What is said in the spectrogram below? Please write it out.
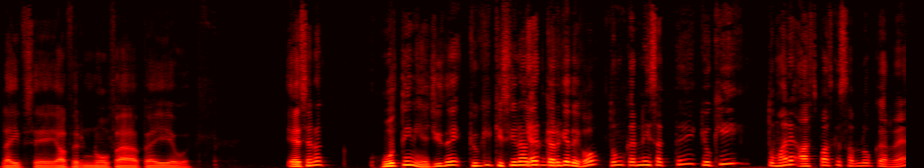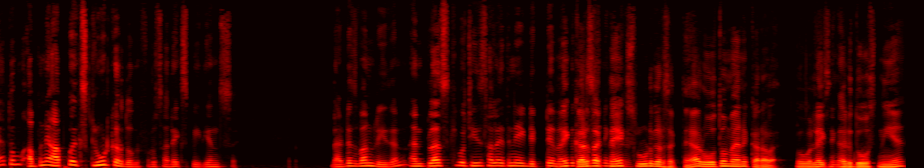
लाइफ से या फिर नो फैप है ये वो। ऐसे ना होती नहीं है चीज़ें क्योंकि किसी ने अगर करके देखो। तुम कर नहीं सकते क्योंकि तुम्हारे आसपास के सब लोग कर रहे हैं तुम अपने आप को एक्सक्लूड कर दोगे फिर उस सारे एक्सपीरियंस से। That is one reason and plus की वो चीज़ साला इतनी एडिक्टिव है कर सकते हैं एक्सक्लूड कर सकते हैं। यार वो तो मैंने करा हुआ है। तो लाइक मेरे दोस्त नहीं है।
